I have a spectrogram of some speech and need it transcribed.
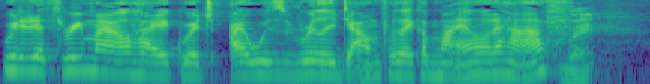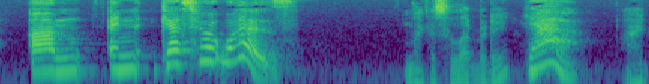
We did a three mile hike, which I was really down for like a mile and a half. Right. Um, and guess who it was? Like a celebrity? Yeah, All right.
